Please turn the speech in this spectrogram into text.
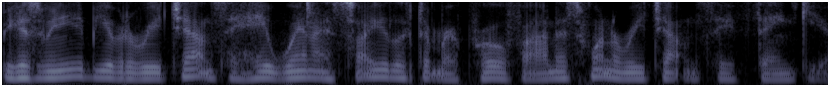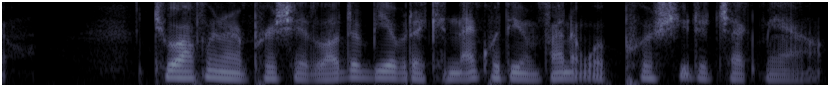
Because we need to be able to reach out and say, hey, when I saw you looked at my profile, I just want to reach out and say thank you. Too often we don't appreciate it. I'd love to be able to connect with you and find out what pushed you to check me out.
